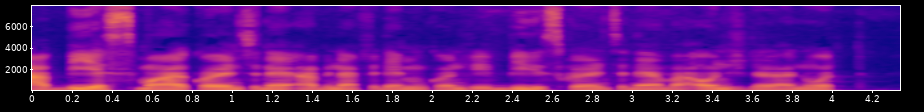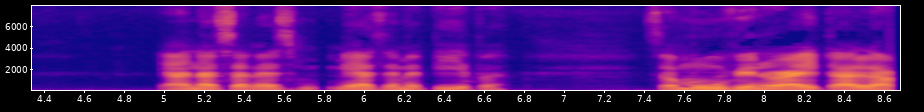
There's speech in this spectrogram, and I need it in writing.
A a small currency they have enough for them country, biggest currency they have a hundred dollar note. You understand? Me I say my people. So moving right along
